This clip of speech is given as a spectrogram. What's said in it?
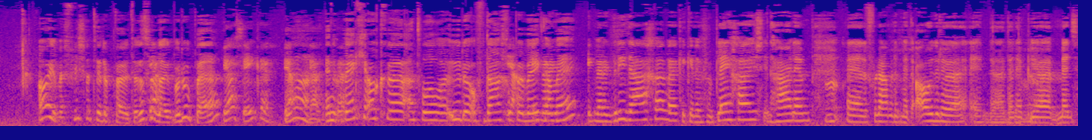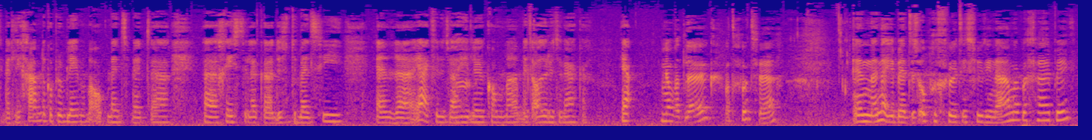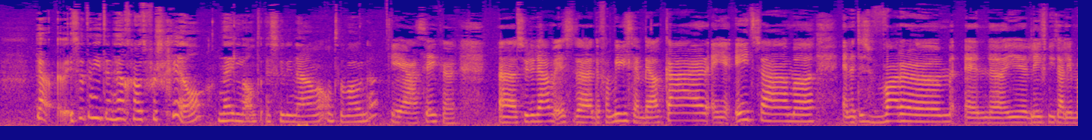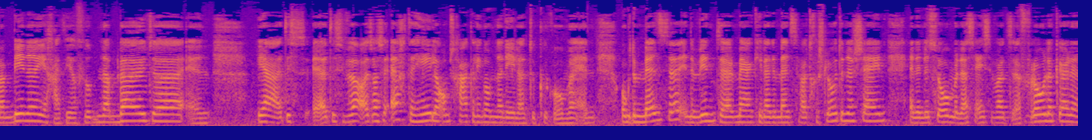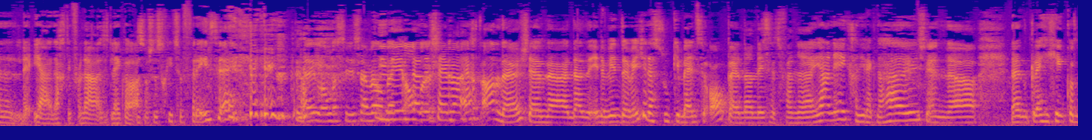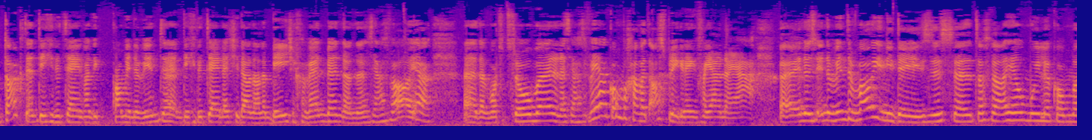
Oh, je bent fysiotherapeut. Dat is een leuk beroep, hè? Ja, zeker. Ja. ja. En werk je ook een uh, aantal uren of dagen per week daarmee? Ik werk drie dagen. Werk ik in een verpleeghuis in Haarlem. En voornamelijk met ouderen. En uh, dan heb je mensen met lichamelijke problemen, maar ook mensen met uh, geestelijke, dus dementie. En ja, ik vind het wel heel leuk om met ouderen te werken. Ja. Nou, wat leuk. Wat goed zeg. En nou, je bent dus opgegroeid in Suriname, begrijp ik. Ja, is het niet een heel groot verschil, Nederland en Suriname, om te wonen? Ja, zeker. Uh, Suriname is de, de families zijn bij elkaar en je eet samen en het is warm en uh, je leeft niet alleen maar binnen, je gaat heel veel naar buiten en ja, het, is, het, is wel, het was echt een hele omschakeling om naar Nederland toe te komen. En ook de mensen, in de winter merk je dat de mensen wat geslotener zijn. En in de zomer dan zijn ze wat eh, vrolijker. En ja, dacht ik van nou, het lijkt wel alsof ze schizofreen zijn. De Nederlanders die zijn wel die Nederlanders zijn wel echt anders. En uh, dan in de winter, weet je, dan zoek je mensen op. En dan is het van, uh, ja nee, ik ga direct naar huis. En uh, dan krijg je geen contact. En tegen de tijd, want ik kwam in de winter. En tegen de tijd dat je dan al een beetje gewend bent dan uh, zeggen ze van, oh ja, uh, dan wordt het zomer. En dan zeggen ze van, ja, kom, we gaan wat afspreken. En denk ik van, ja, nou ja, uh, dus in de winter wou je niet eens. Dus het was wel heel moeilijk om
